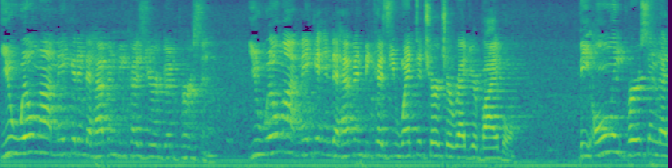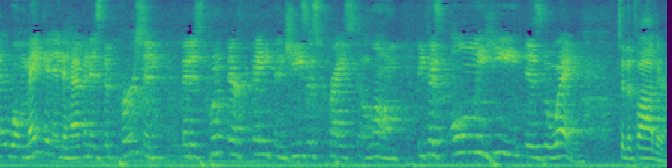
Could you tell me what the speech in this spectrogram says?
You will not make it into heaven because you're a good person. You will not make it into heaven because you went to church or read your Bible. The only person that will make it into heaven is the person that has put their faith in Jesus Christ alone because only He is the way to the Father.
